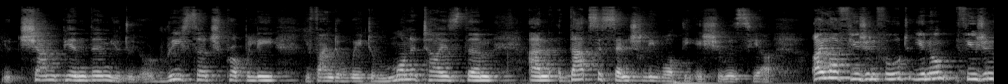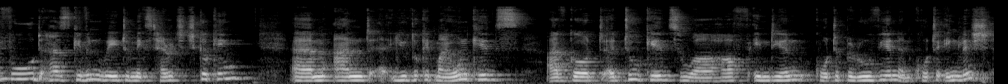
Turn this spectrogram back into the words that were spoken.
you champion them, you do your research properly, you find a way to monetize them, and that's essentially what the issue is here. I love fusion food. You know, fusion food has given way to mixed heritage cooking. Um, and you look at my own kids, I've got uh, two kids who are half Indian, quarter Peruvian, and quarter English.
